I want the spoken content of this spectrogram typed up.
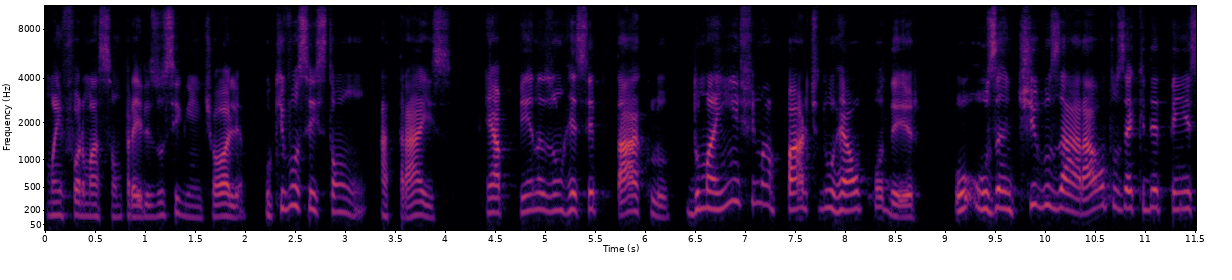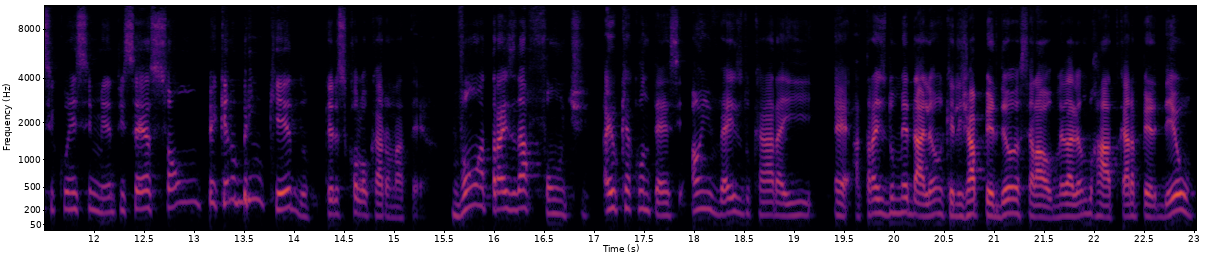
uma informação para eles o seguinte: olha, o que vocês estão atrás é apenas um receptáculo de uma ínfima parte do real poder. O, os antigos arautos é que detêm esse conhecimento. Isso aí é só um pequeno brinquedo que eles colocaram na Terra. Vão atrás da fonte. Aí o que acontece? Ao invés do cara ir é, atrás do medalhão, que ele já perdeu, sei lá, o medalhão do rato, o cara perdeu,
